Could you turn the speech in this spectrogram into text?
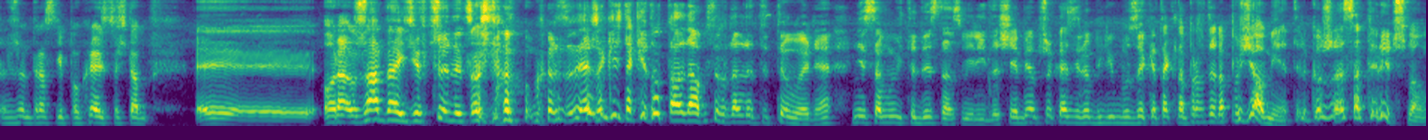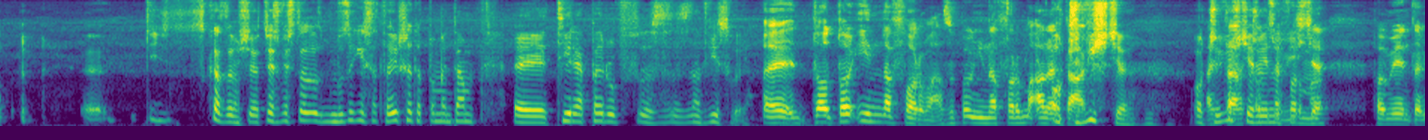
yy, teraz nie pokręcić, coś tam, yy, Oranżada i dziewczyny, coś tam, wiesz, jakieś takie totalne absurdalne tytuły, nie? Niesamowity dystans mieli do siebie, a przy okazji robili muzykę tak naprawdę na poziomie, tylko że satyryczną. Zgadzam się, chociaż wiesz, to muzyki satyryczne to pamiętam e, T-raperów z, z Nadwisły. E, to, to inna forma, zupełnie inna forma, ale oczywiście. tak. Oczywiście, tak, że inna forma. Pamiętam.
